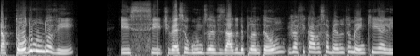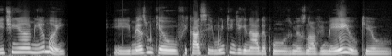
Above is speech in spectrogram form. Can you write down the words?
Pra todo mundo ouvir. E se tivesse algum desavisado de plantão, já ficava sabendo também que ali tinha a minha mãe. E mesmo que eu ficasse muito indignada com os meus nove e meio, que eu,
